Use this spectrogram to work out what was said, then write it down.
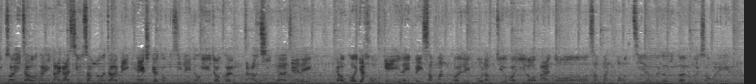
咁所以就係大家小心咯，就係、俾 cash 嘅同時，你都預咗佢唔找錢㗎，即係你有個一毫幾，你俾十蚊佢，你唔好諗住可以攞翻嗰十蚊港紙咯，佢都應該唔會收你嘅。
